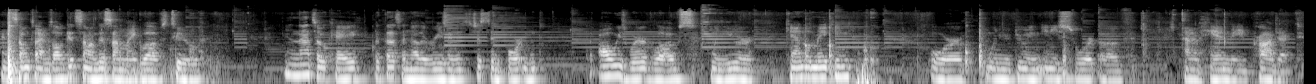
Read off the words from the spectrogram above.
And sometimes I'll get some of this on my gloves too. And that's okay, but that's another reason. It's just important But always wear gloves when you are candle making or when you're doing any sort of kind of handmade project.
